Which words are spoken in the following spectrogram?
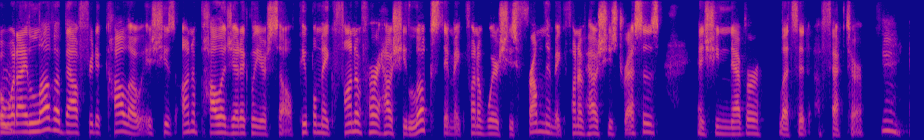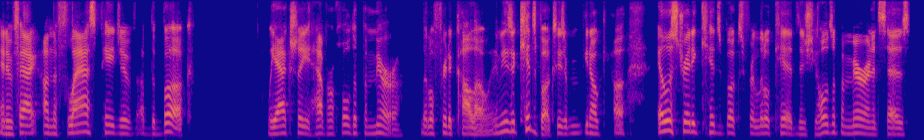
But what I love about Frida Kahlo is she's unapologetically herself. People make fun of her, how she looks. They make fun of where she's from. They make fun of how she dresses, and she never lets it affect her. Mm. And in fact, on the last page of, of the book, we actually have her hold up a mirror, little Frida Kahlo. I mean, these are kids' books. These are, you know, uh, illustrated kids' books for little kids. And she holds up a mirror and it says,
